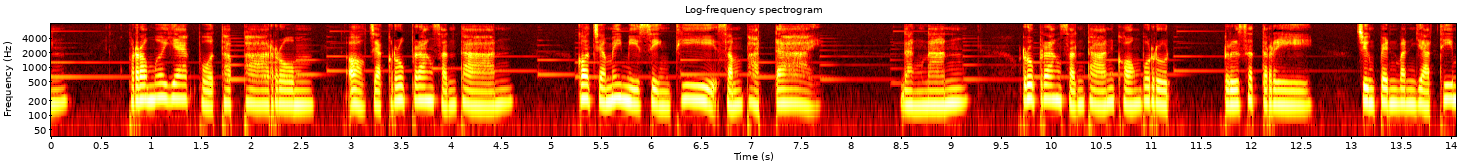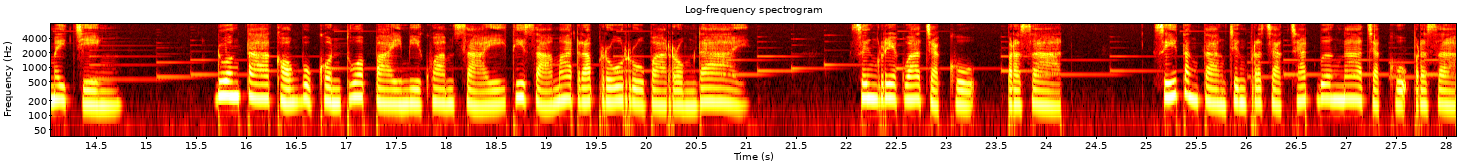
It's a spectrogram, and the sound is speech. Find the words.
น เพราะเมื่อแยกโผดทับพารมออกจากรูปร่างสันฐาน ก็จะไม่มีสิ่งที่สัมผัสได้ ดังนั้น รูปร่างสันฐานของบุรุษหรือสตรีจึงเป็นบัญญัติที่ไม่จริง ดวงตาของบุคคลทั่วไปมีความใสที่สามารถรับรู้รูปารมณ์ได้ ซึ่งเรียกว่าจักขุประสาท สีต่างๆ จึงประจักษ์ชัดเบื้องหน้าจักขุประสา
